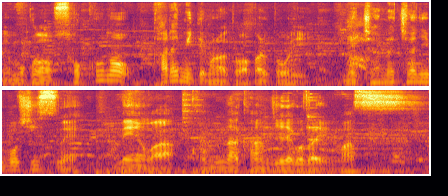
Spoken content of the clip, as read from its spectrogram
で もこの底のタレ見てもらうと分かる通り、めちゃめちゃ煮干しっすね。麺はこんな感じでございます。煮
